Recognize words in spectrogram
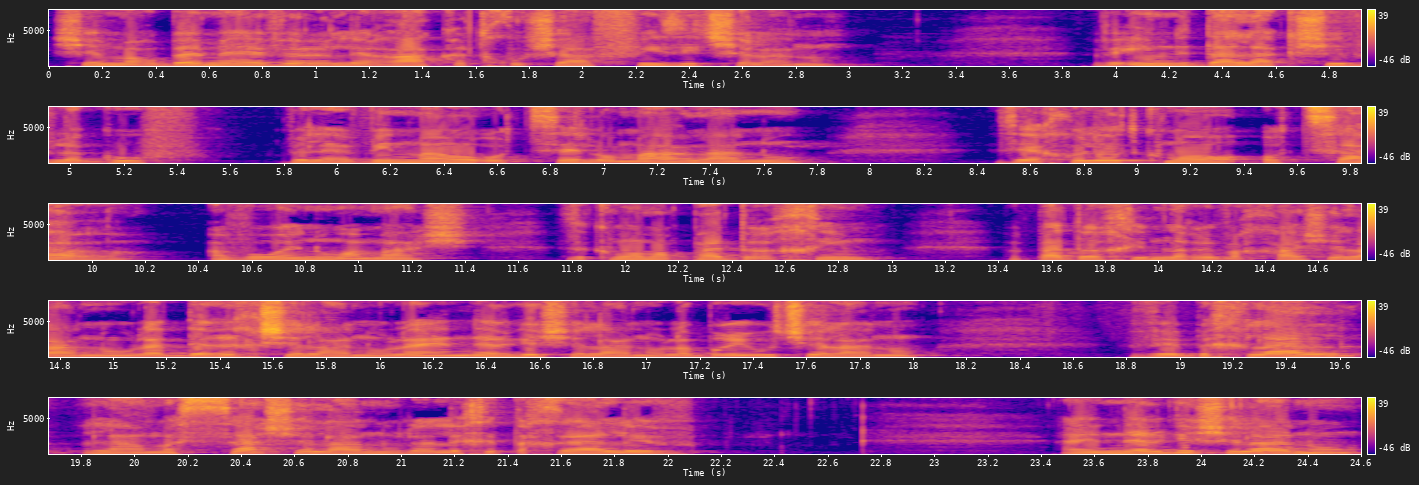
שהם הרבה מעבר לרק התחושה הפיזית שלנו. ואם נדע להקשיב לגוף ולהבין מה הוא רוצה לומר לנו, זה יכול להיות כמו אוצר עבורנו ממש. זה כמו מפת דרכים, מפת דרכים לרווחה שלנו, לדרך שלנו, לאנרגיה שלנו, לבריאות שלנו, ובכלל למסע שלנו ללכת אחרי הלב. האנרגיה שלנו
